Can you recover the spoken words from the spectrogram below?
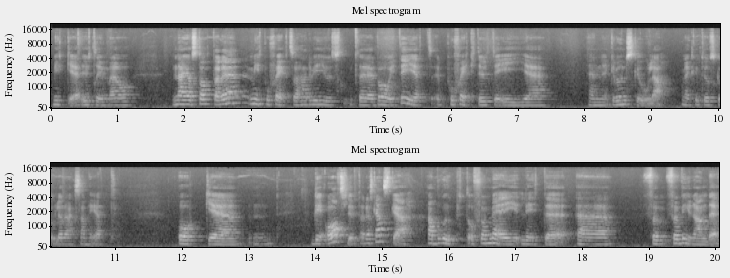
mycket utrymme. Och när jag startade mitt projekt så hade vi just eh, varit i ett projekt ute i eh, en grundskola med kulturskoleverksamhet. Och eh, det avslutades ganska abrupt och för mig lite förvirrande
